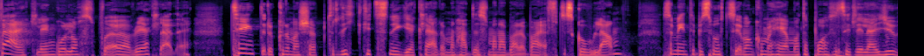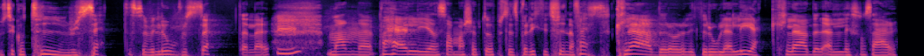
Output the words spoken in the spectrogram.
verkligen gå loss på övriga kläder. Tänk dig, då kunde man köpt riktigt snygga kläder man hade som man har bara, bara efter skolan. Som inte blir smutsiga. Man kommer hem och tar på sig sitt lilla ljus i couture-set, alltså velourset. Eller man, eh, på helgen så har man köpt upp sig på riktigt fina festkläder och lite roliga lekkläder. Eller liksom så här.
